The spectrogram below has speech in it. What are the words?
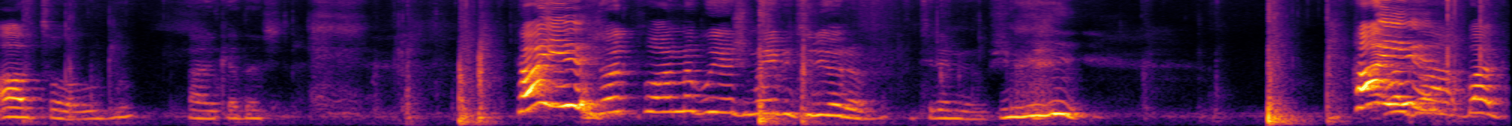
6 oldu arkadaşlar. Hayır. 4 puanla bu yarışmayı bitiriyorum. Bitiremiyormuş. Hayır. Aga, bak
